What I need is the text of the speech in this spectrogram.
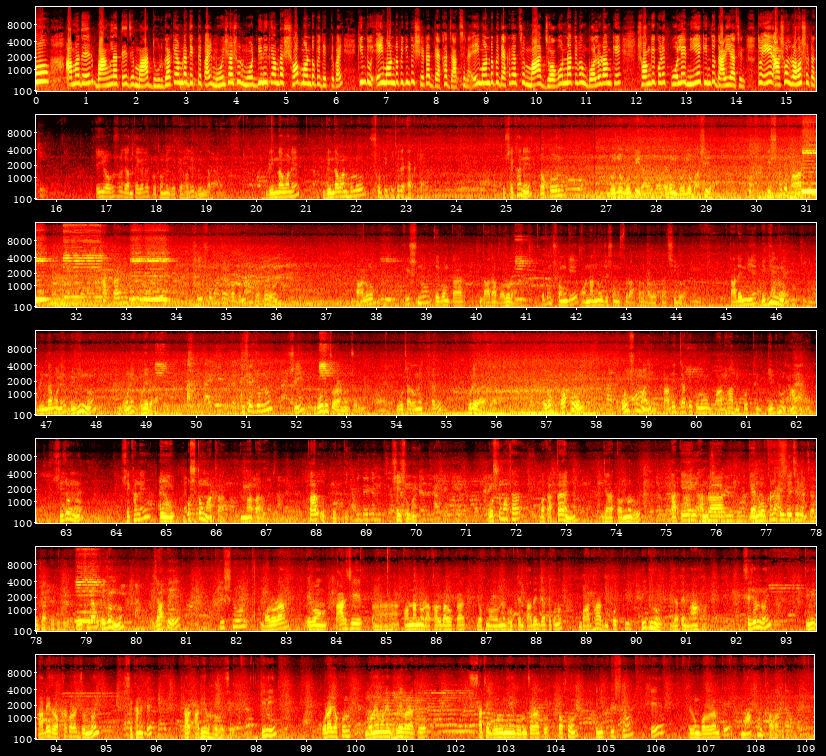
আমাদের বাংলাতে যে মা দুর্গাকে আমরা দেখতে পাই, মহিষাসুর, মর্দিনীকে আমরা সব মণ্ডপে দেখতে পাই, কিন্তু এই মণ্ডপে কিন্তু সেটা দেখা যাচ্ছে না। এই মণ্ডপে দেখা যাচ্ছে মা জগন্নাথ এবং বলরামকে সঙ্গে করে কোলে নিয়ে কিন্তু দাঁড়িয়ে আছেন। তো এর আসল রহস্যটা কি? এই রহস্য জানতে গেলে প্রথমে যেতে হবে বৃন্দাবনে। বৃন্দাবনে, বৃন্দাবন হলো সতীপীঠের একটা। তো সেখানে যখন ব্রজগোপীরা এবং ব্রজবাসীরা কৃষ্ণকে পাওয়ার জন্য কাত্তায়নী সেই সময়কার ঘটনা যখন বালক কৃষ্ণ এবং তার দাদা বলরাম এবং সঙ্গে অন্যান্য যে সমস্ত রাখাল বালকরা ছিল, তাদের নিয়ে বিভিন্ন বৃন্দাবনে বিভিন্ন বনে ঘুরে বেড়াতো। কিসের জন্য? সেই গরু চড়ানোর জন্য। গোচারণের হিসাবে ঘুরে বেড়াতো। এবং তখন ওই সময় তাদের যাতে কোনো বাধা, বিপত্তি বিঘ্ন না হয়, সেজন্য সেখানে এই অষ্ট মাথা, মাতা তার উৎপত্তি সেই সময়। মাথা বা কাত্তায়নী যার অন্যরূপ, তাকে আমরা কেন ওখানে পেয়েছিলাম? পেয়েছিলাম এজন্য যাতে কৃষ্ণ, বলরাম এবং তার যে অন্যান্য রাখাল বালকরা যখন অরণ্যে ঘুরতেন, তাদের যাতে কোনো বাধা, বিপত্তি, বিঘ্ন যাতে না হয়, সেজন্যই তিনি তাদের রক্ষা করার জন্যই সেখানেতে তার আবির্ভাব হয়েছিল। তিনি, ওরা যখন বনে বনে ঘুরে বেড়াতো, সাথে গরু নিয়ে গরু চড়াতো, তখন তিনি কৃষ্ণকে এবং বলরামকে মাখন খাওয়াতেন।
